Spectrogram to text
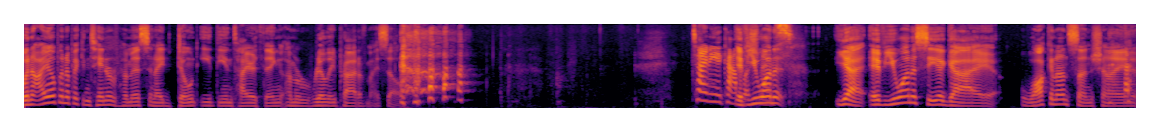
When I open up a container of hummus and I don't eat the entire thing, I'm really proud of myself. Tiny accomplishments. if you want to yeah if you want to see a guy walking on sunshine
